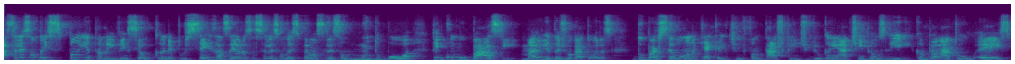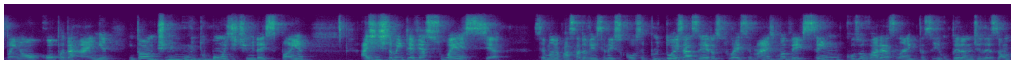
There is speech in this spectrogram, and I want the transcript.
A seleção da Espanha também venceu a Ucrânia por 6 a 0. Essa seleção da Espanha é uma seleção muito boa. Tem como base a maioria das jogadoras do Barcelona, que é aquele time fantástico que a gente viu ganhar Champions League, Campeonato é, Espanhol, Copa da Rainha. Então é um time muito bom esse time da Espanha. A gente também teve a Suécia Semana passada vencendo a Escócia por 2 a 0 A Suécia, mais uma vez, sem Kosovar Aslan, que está se recuperando de lesão.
